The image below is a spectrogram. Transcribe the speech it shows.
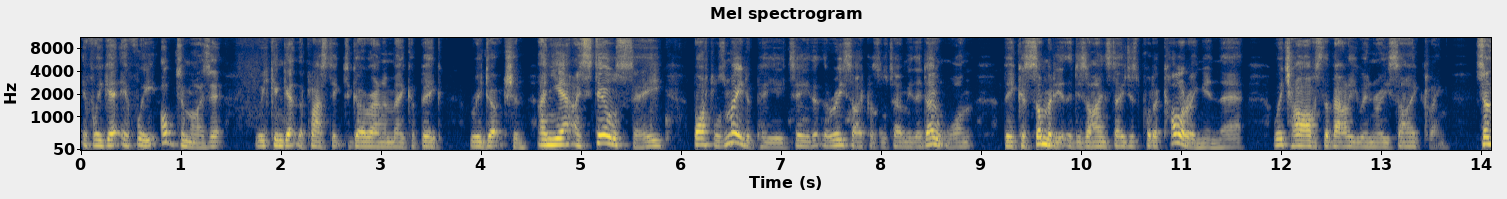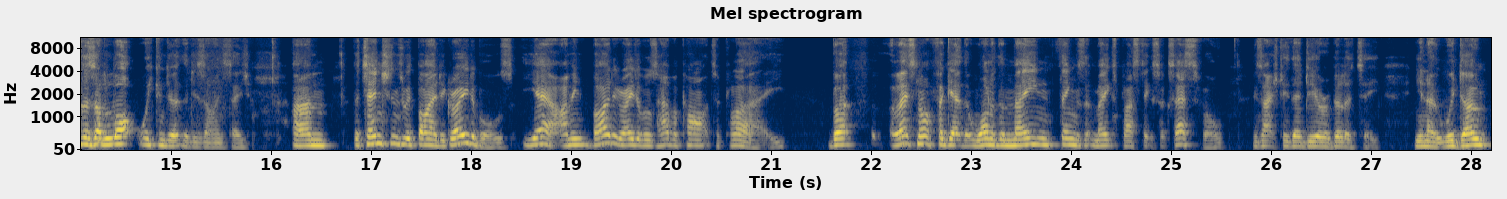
if we get if we optimize it, we can get the plastic to go around and make a big reduction. And yet I still see bottles made of PET that the recyclers will tell me they don't want because somebody at the design stage has put a colouring in there, which halves the value in recycling. So there's a lot we can do at the design stage. Um, the tensions with biodegradables, yeah, I mean, biodegradables have a part to play, but let's not forget that one of the main things that makes plastic successful is actually their durability. You know, we don't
